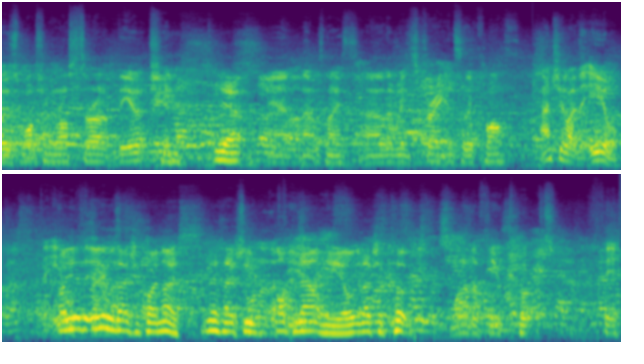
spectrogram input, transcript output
was watching Ross throw up the urchin. Yeah. Yeah, that was nice. Uh, then went straight into the cloth. I actually like the eel. The eel Oh yeah, the eel was actually quite nice. This actually One of the opted out on the eel. It was actually cooked. One of the few cooked fish.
